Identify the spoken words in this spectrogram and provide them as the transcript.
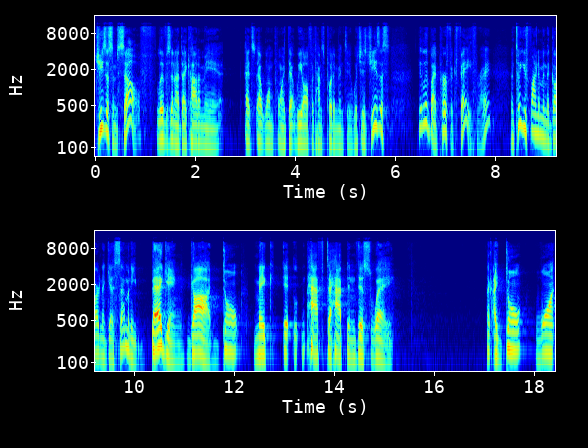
Jesus himself lives in a dichotomy at, at one point that we oftentimes put him into, which is Jesus, he lived by perfect faith, right? Until you find him in the Garden of Gethsemane begging God, don't make it have to happen this way. Like, I don't want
